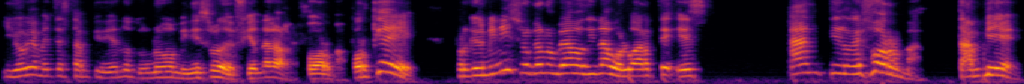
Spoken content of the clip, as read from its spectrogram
Y obviamente están pidiendo que un nuevo ministro defienda la reforma. ¿Por qué? Porque el ministro que ha nombrado Dina Boluarte es antireforma también.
